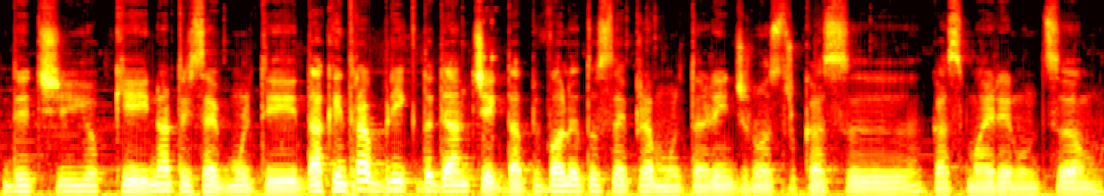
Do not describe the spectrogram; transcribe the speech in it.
Deci e ok, n-ar trebui să ai multe... Dacă intra brick, dădeam check, dar pe valet o să ai prea mult în range nostru ca să, ca să mai renunțăm.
